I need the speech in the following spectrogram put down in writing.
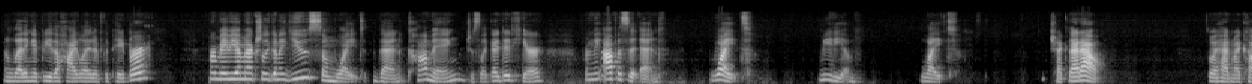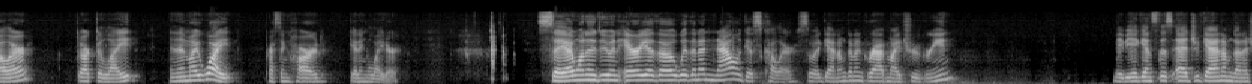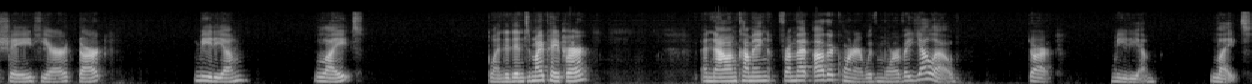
And letting it be the highlight of the paper. Or maybe I'm actually going to use some white then coming, just like I did here, from the opposite end. White, medium, light. Check that out. So I had my color, dark to light, and then my white, pressing hard, getting lighter. Say I want to do an area though with an analogous color. So again, I'm going to grab my true green. Maybe against this edge again, I'm going to shade here, dark, medium, light, blend it into my paper. And now I'm coming from that other corner with more of a yellow, dark, medium, light.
